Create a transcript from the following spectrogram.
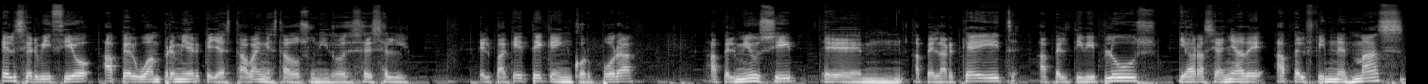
el servicio Apple One Premier que ya estaba en Estados Unidos. Es el, paquete que incorpora Apple Music, em, Apple Arcade, Apple TV Plus y ahora se añade Apple Fitness Más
